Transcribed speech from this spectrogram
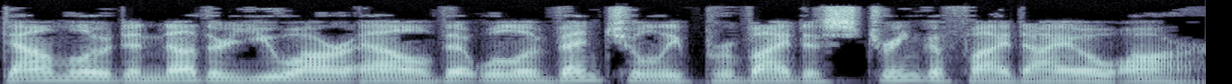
download another URL that will eventually provide a stringified IOR.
